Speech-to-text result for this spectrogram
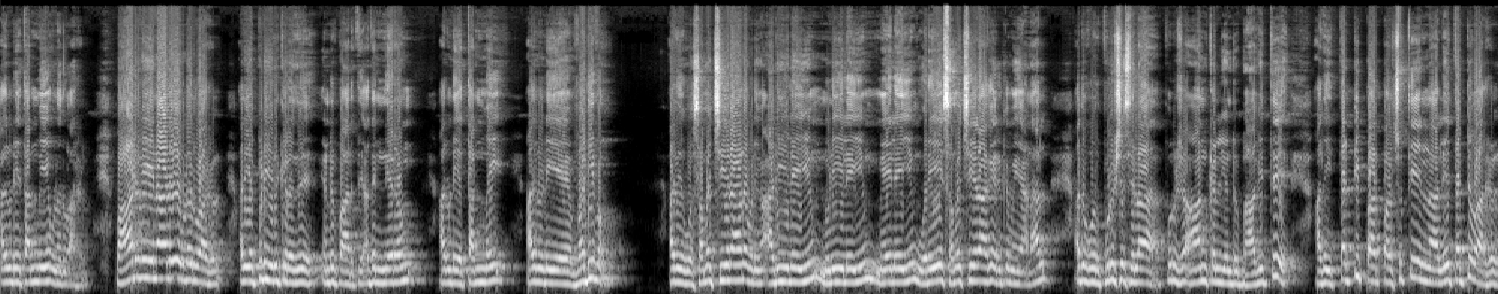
அதனுடைய தன்மையை உணர்வார்கள். பார்வையினாலே உணர்வார்கள். அது எப்படி இருக்கிறது என்று பார்த்து அதன் நிறம் அதனுடைய தன்மை அதனுடைய வடிவம். அது ஒரு சமச்சீரான வடிவம். அடியிலேயும் நுனியிலேயும் மேலேயும் ஒரே சமச்சீராக இருக்குமேயானால் அது ஒரு புருஷ சிலா புருஷ ஆண்கள் என்று பாவித்து அதை தட்டி பார்ப்பார். சுத்தியினாலே தட்டுவார்கள்.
